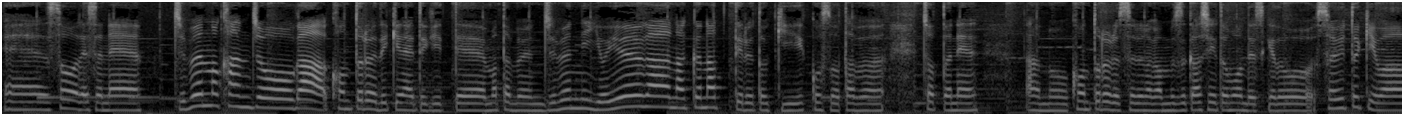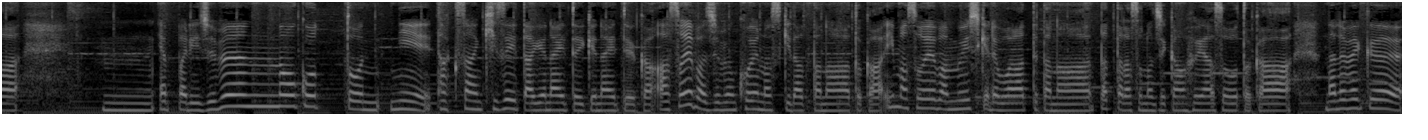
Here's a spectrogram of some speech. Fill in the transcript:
えー、そうですね。自分の感情がコントロールできない時って、まあ、多分自分に余裕がなくなってる時こそ多分ちょっとねあのコントロールするのが難しいと思うんですけどそういう時はうんやっぱり自分のことにたくさん気づいてあげないといけないというかあそういえば自分こういうの好きだったなとか今そういえば無意識で笑ってたなだったらその時間を増やそうとかなるべく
